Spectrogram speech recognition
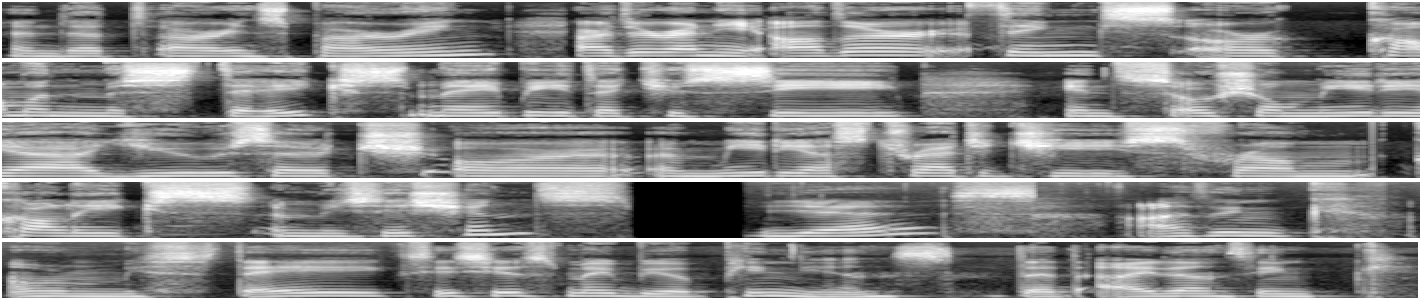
and that are inspiring? Are there any other things or common mistakes maybe that you see in social media usage or uh, media strategies from colleagues and musicians? Yes, I think our mistakes is just maybe opinions that I don't think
